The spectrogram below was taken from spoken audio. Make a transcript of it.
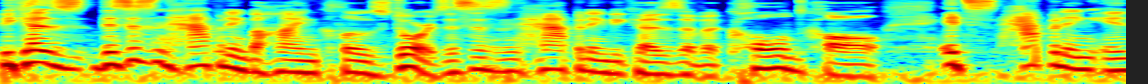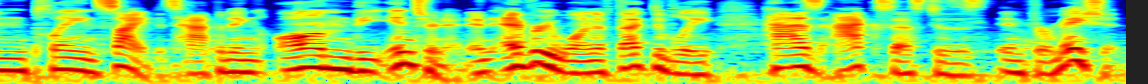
Because this isn't happening behind closed doors. This isn't happening because of a cold call. It's happening in plain sight. It's happening on the internet, and everyone effectively has access to this information.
